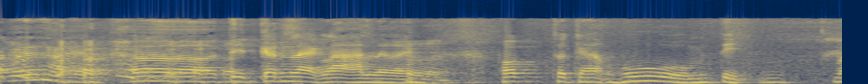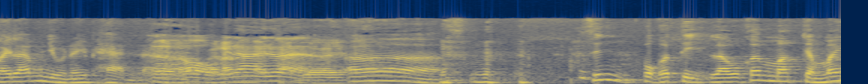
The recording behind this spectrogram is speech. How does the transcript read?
จะไม่ได้ถ่ายอะเออติดกันแหลกลานเลยเออเพราะสแกนโอ้โหมันติดไวรัสมันอยู่ในแผ่นนะเออเอาออกไม่ได้ด้วยเลยเออซึ่งปกติเราก็มักจะไม่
